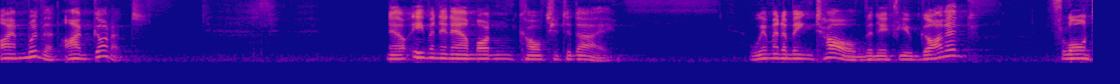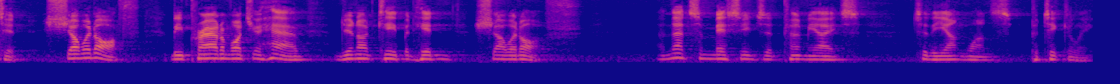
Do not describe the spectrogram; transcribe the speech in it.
I am with it. I've got it. Now, even in our modern culture today, women are being told that if you've got it, flaunt it, show it off, be proud of what you have, do not keep it hidden, show it off. And that's a message that permeates to the young ones particularly.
